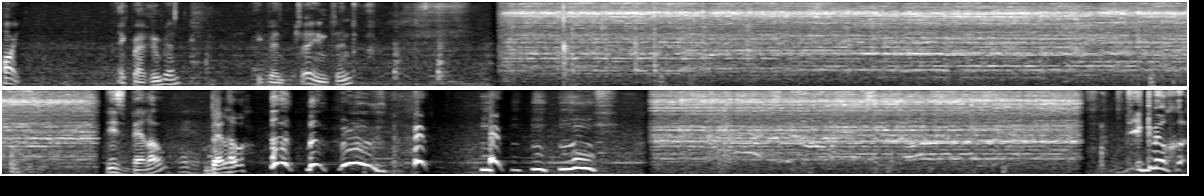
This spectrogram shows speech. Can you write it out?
Hoi, ik ben Ruben. Ik ben 22. Dit is Bello. Bello? Ik wil... ge-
